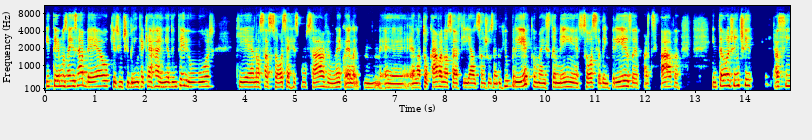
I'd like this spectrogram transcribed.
e temos a Isabel, que a gente brinca que é a rainha do interior, que é a nossa sócia responsável, né? Ela, é, ela tocava a nossa filial de São José do Rio Preto, mas também é sócia da empresa, participava. Então a gente assim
